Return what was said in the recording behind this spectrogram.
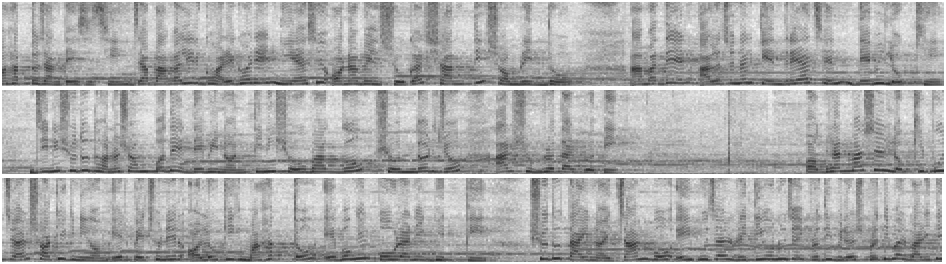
মাহাত্ম জানতে এসেছি, যা বাঙালির ঘরে ঘরে নিয়ে আসে অনাবিল সুখ আর শান্তি সমৃদ্ধ। আমাদের আলোচনার কেন্দ্রে আছেন দেবী লক্ষ্মী, যিনি শুধু ধনসম্পদের দেবী নন, তিনি সৌভাগ্য, সৌন্দর্য আর শুভ্রতার প্রতীক। অঘ্রাণ মাসের লক্ষ্মী পূজার সঠিক নিয়ম, এর পেছনের অলৌকিক মাহাত্ম এবং এর পৌরাণিক ভিত্তি। শুধু তাই নয়, জানব এই পূজার রীতি অনুযায়ী প্রতি বৃহস্পতিবার বাড়িতে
